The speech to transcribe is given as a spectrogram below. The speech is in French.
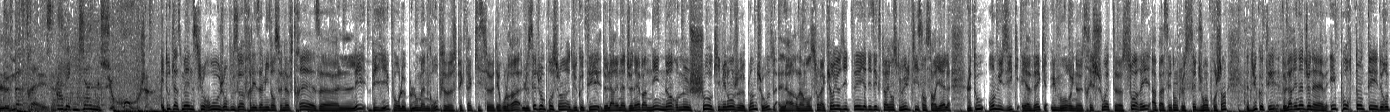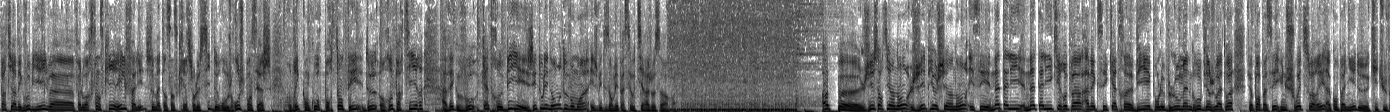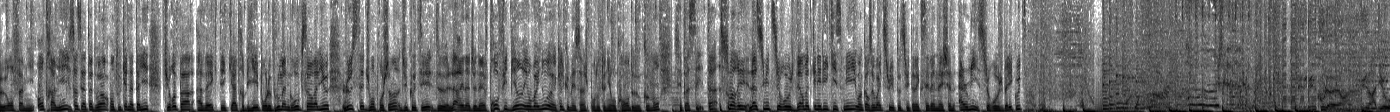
Le 9-13 avec John. sur Rouge. Et toute la semaine sur Rouge, on vous offre, les amis, dans ce 9-13, euh, les billets pour le Blue Man Group, ce spectacle qui se déroulera le 7 juin prochain du côté de l'Arena de Genève. Un énorme show qui mélange plein de choses. L'art, l'invention, la curiosité. Il y a des expériences multisensorielles. Le tout en musique et avec humour. Une très chouette soirée à passer donc le 7 juin prochain du côté de l'Arena de Genève. Et pour tenter de repartir avec vos billets, il va falloir s'inscrire. Et il fallait ce matin s'inscrire sur le site de Rouge, rouge.ch, rubrique concours pour tenter de repartir avec vos quatre billets. J'ai tous les noms devant moi et je vais désormais passer au tirage au sort. Hop, euh, j'ai sorti un nom, j'ai pioché un nom et c'est Nathalie. Nathalie qui repart avec ses quatre billets pour le Blue Man Group. Bien joué à toi. Tu vas pouvoir passer une chouette soirée accompagnée de qui tu veux, en famille, entre amis. Ça, c'est à toi de voir. En tout cas, Nathalie, tu repars avec tes quatre billets pour le Blue Man Group. Ça aura lieu le 7 juin prochain du côté de l'Arena de Genève. Profite bien et envoie-nous euh, quelques messages pour nous tenir au courant de comment s'est passée ta soirée. La suite sur Rouge, Dermot Kennedy, Kiss Me ou encore The White Strip tout de suite avec Seven Nation Army sur Rouge. Belle écoute. Une couleur, une radio.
